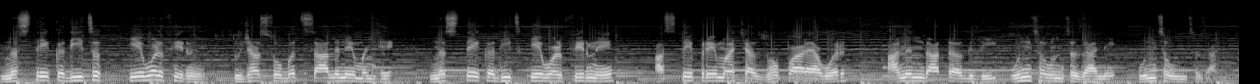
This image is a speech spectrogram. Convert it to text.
नसते कधीच केवळ फिरणे. तुझ्यासोबत चालणे म्हणजे नसते कधीच केवळ फिरणे असते प्रेमाच्या झोपाळ्यावर आनंदात अगदी उंच उंच जाणे उंच उंच जाणे.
